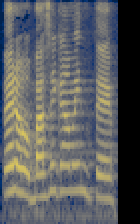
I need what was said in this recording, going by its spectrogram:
Pero básicamente,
